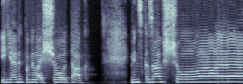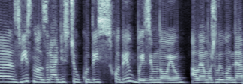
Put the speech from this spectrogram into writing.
і я відповіла, що так. Він сказав, що е, звісно, з радістю кудись сходив би зі мною, але можливо, не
